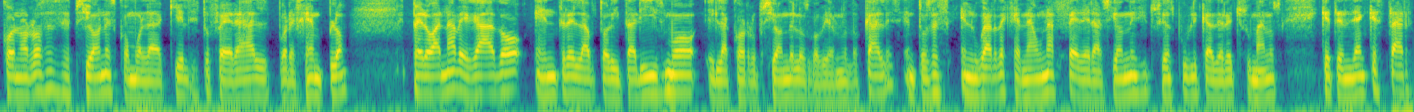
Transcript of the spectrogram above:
con honrosas excepciones como la de aquí el Distrito Federal, por ejemplo, pero ha navegado entre el autoritarismo y la corrupción de los gobiernos locales. Entonces, en lugar de generar una federación de instituciones públicas de derechos humanos que tendrían que estar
